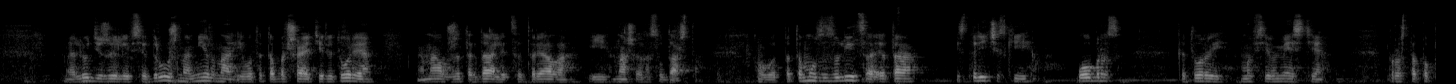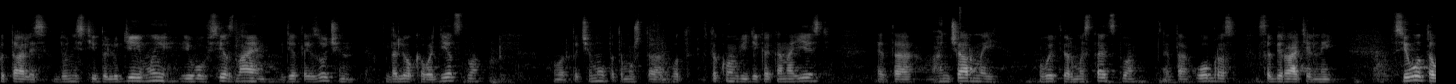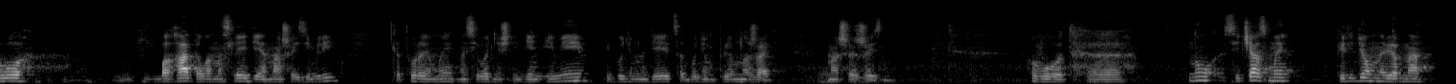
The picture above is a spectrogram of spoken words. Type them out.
люди жили все дружно, мирно, и вот эта большая территория, она уже тогда олицетворяла и наше государство. Вот. Потому Зазулица – это исторический образ, который мы все вместе просто попытались донести до людей. Мы его все знаем где-то из очень далекого детства. Вот почему? Потому что вот в таком виде, как она есть, это гончарный вытвер мистецтва, это образ собирательный всего того богатого наследия нашей земли, которое мы на сегодняшний день имеем и будем надеяться, будем приумножать в нашей жизни. Вот. Ну, сейчас мы перейдем, наверное,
